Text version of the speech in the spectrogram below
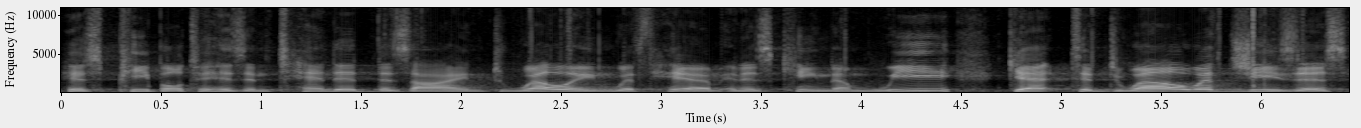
his people to his intended design, dwelling with him in his kingdom. We get to dwell with Jesus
